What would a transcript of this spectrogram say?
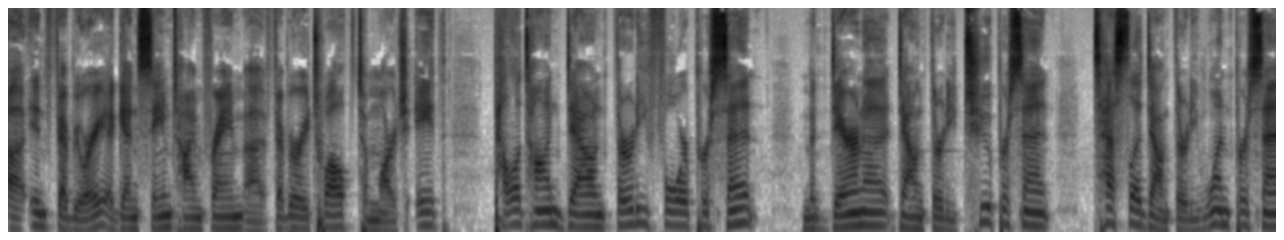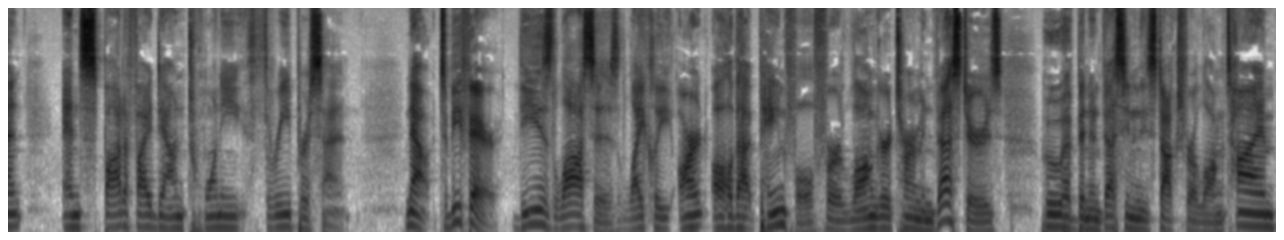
uh, in February, again, same time frame, uh, February 12th to March 8th, Peloton down 34%, Moderna down 32%, Tesla down 31%, and Spotify down 23%. Now, to be fair, these losses likely aren't all that painful for longer term investors who have been investing in these stocks for a long time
